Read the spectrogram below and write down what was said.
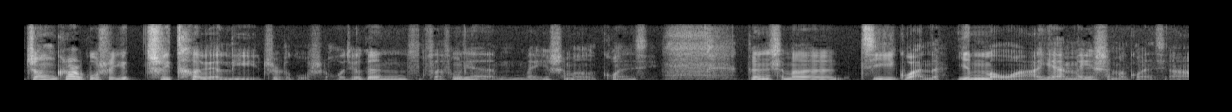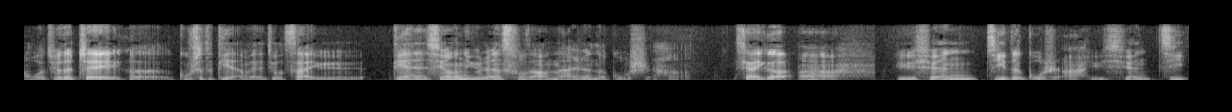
整个故事一是一特别励志的故事，我觉得跟反封建没什么关系，跟什么妓馆的阴谋啊也没什么关系啊！我觉得这个故事的点位就在于典型女人塑造男人的故事啊。下一个啊。鱼玄机的故事啊，鱼玄机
